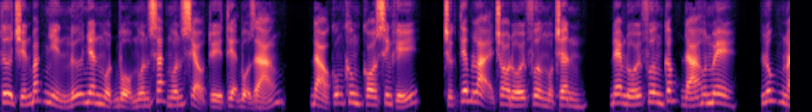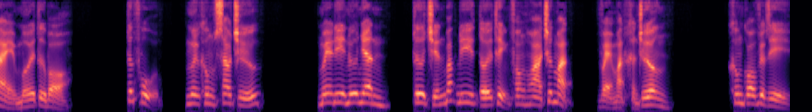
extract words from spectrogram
Tư chiến bắc nhìn nữ nhân một bộ muốn sắt muốn xẻo tùy tiện bộ dáng, đảo cũng không có sinh khí, trực tiếp lại cho đối phương một chân, đem đối phương cấp đá hôn mê, lúc này mới từ bỏ. Tức phụ, ngươi không sao chứ? Mê đi nữ nhân, tư chiến bắc đi tới thịnh phong hoa trước mặt, vẻ mặt khẩn trương. Không có việc gì,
